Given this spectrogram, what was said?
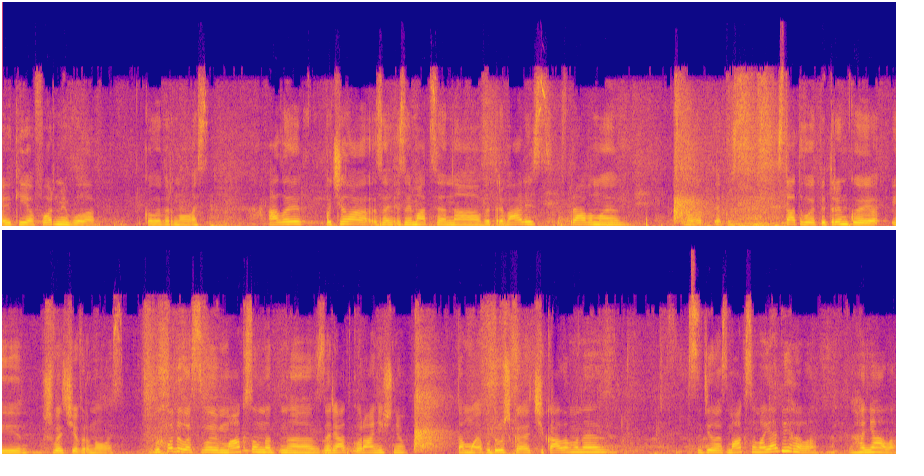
якій я формі була, коли вернулась. Але почала займатися на витривалість вправами, ну, статовою підтримкою і швидше повернулася. Виходила зі своїм Максом на, на зарядку ранішню. Там моя подружка чекала мене, сиділа з Максом, а я бігала, ганяла.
